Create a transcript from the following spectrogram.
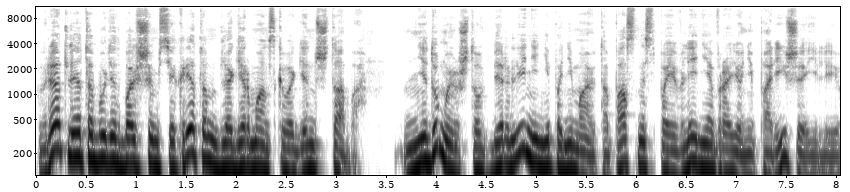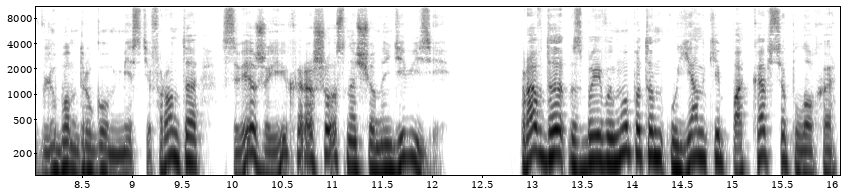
Вряд ли это будет большим секретом для германского генштаба. Не думаю, что в Берлине не понимают опасность появления в районе Парижа или в любом другом месте фронта свежей и хорошо оснащенной дивизии. Правда, с боевым опытом у Янки пока все плохо,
